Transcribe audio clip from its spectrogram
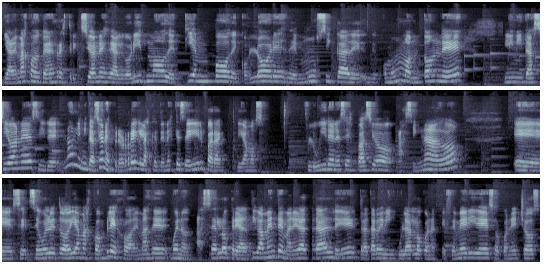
y además cuando tenés restricciones de algoritmo, de tiempo, de colores, de música, de, como un montón de limitaciones y de, no limitaciones, pero reglas que tenés que seguir para, digamos, fluir en ese espacio asignado, eh, se, se, vuelve todavía más complejo, además de, bueno, hacerlo creativamente de manera tal de tratar de vincularlo con efemérides o con hechos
